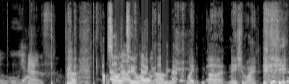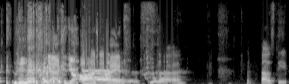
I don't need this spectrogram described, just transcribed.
Ooh, yeah. Yes. I'll sell Oh, it to like go. um na- like uh nationwide. yeah, because you're on our side. Yes. Uh, that was deep.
